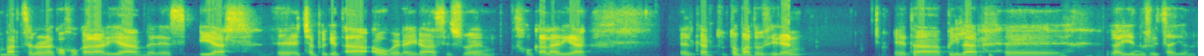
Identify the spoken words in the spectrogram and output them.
Bartzelonako jokalaria, berez iaz e, txapeketa hau bera irabazi zuen jokalaria, elkartu topatu ziren, eta pilar e, gaien duzitzaion.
